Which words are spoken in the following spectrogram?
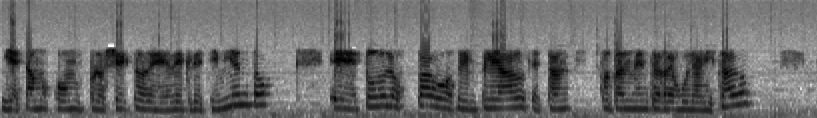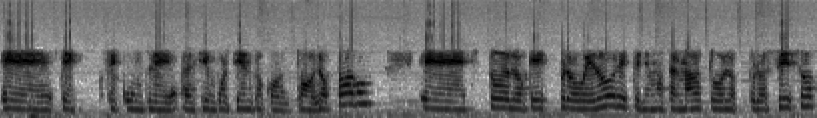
y estamos con proyectos de, crecimiento. Eh, todos los pagos de empleados están totalmente regularizados, eh, se, se, cumple al 100% con todos los pagos. Eh, todo lo que es proveedores, tenemos armados todos los procesos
